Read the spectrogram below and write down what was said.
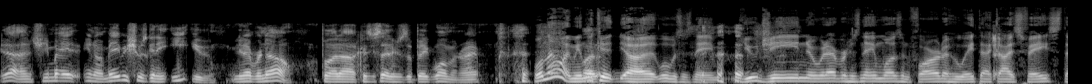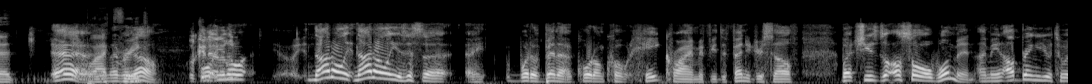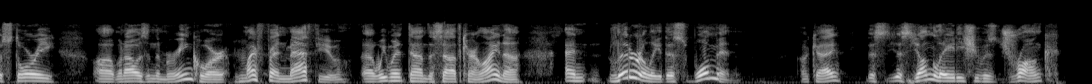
Yeah, and she may, you know, maybe she was going to eat you. You never know. But because you said she was a big woman, right? Well, no, I mean, But- look at uh, what was his name, Eugene or whatever his name was in Florida, who ate that guy's face. That Yeah, Black you never freak. know. Look at Well, that. you know, not only not only is this a, a would have been a quote unquote hate crime if you defended yourself, but she's also a woman. I mean, I'll bring you to a story. Uh, when I was in the Marine Corps, Mhm. my friend Matthew, uh, we went down to South Carolina, and literally this woman, okay, this this young lady, she was drunk,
